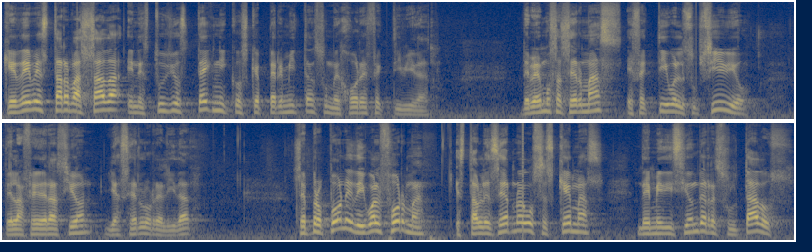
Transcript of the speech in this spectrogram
que debe estar basada en estudios técnicos que permitan su mejor efectividad. Debemos hacer más efectivo el subsidio de la federación y hacerlo realidad. Se propone de igual forma establecer nuevos esquemas de medición de resultados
